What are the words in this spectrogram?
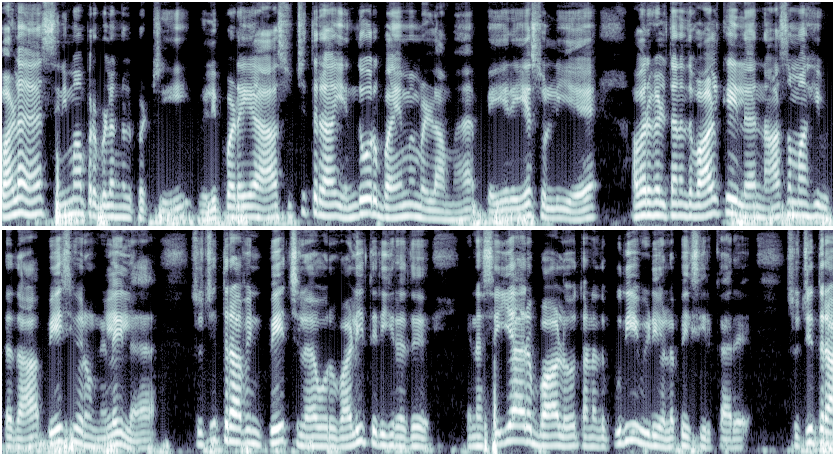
பல சினிமா பிரபலங்கள் பற்றி வெளிப்படையாக சுச்சித்ரா எந்த ஒரு பயமும் இல்லாமல் பெயரையே சொல்லியே அவர்கள் தனது வாழ்க்கையில் நாசமாகி விட்டதா பேசி வரும் நிலையில் சுச்சித்ராவின் பேச்சில் ஒரு வழி தெரிகிறது என செய்யாறு பாலு தனது புதிய வீடியோவில் பேசியிருக்காரு. சுசித்ரா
